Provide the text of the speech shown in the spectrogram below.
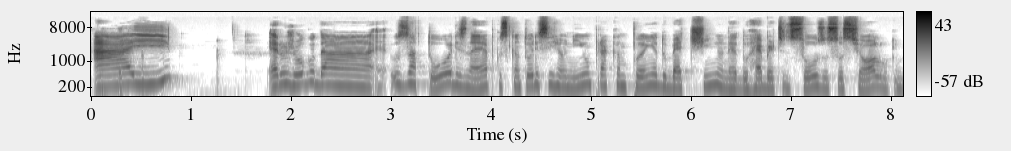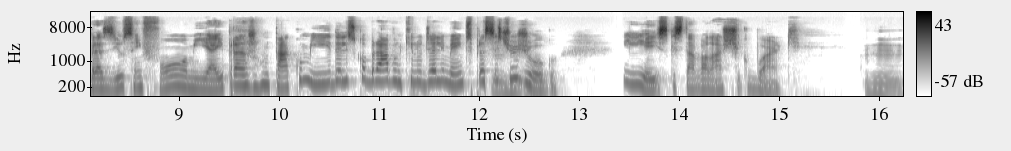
Aí era o jogo da os atores na época, os cantores se reuniam para a campanha do Betinho, né, do Herbert de Souza, o sociólogo, Brasil sem fome, e aí para juntar comida, eles cobravam um quilo de alimentos para assistir Uhum. o jogo. E eis que estava lá Chico Buarque. Hum,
